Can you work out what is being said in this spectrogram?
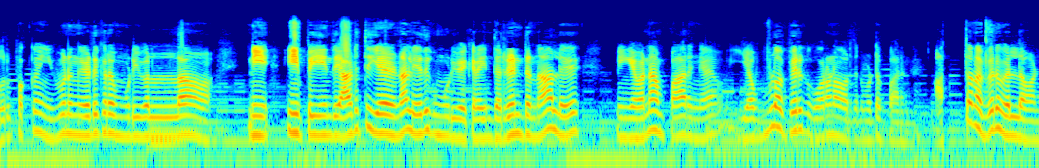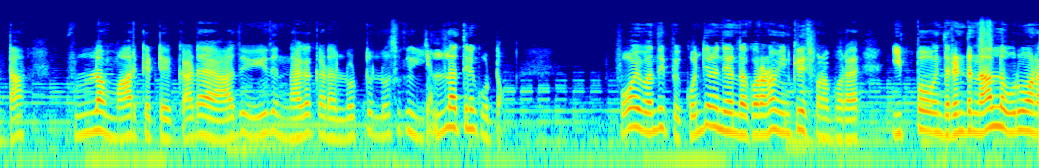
ஒரு பக்கம் இவனுங்க எடுக்கிற முடிவெல்லாம் நீ நீ இப்போ இந்த அடுத்த ஏழு நாள் எதுக்கு முடி வைக்கிற? இந்த ரெண்டு நாள் நீங்கள் வேணால் பாருங்கள் எவ்வளோ பேருக்கு கொரோனா வருதுன்னு மட்டும் பாருங்கள் அத்தனை பேரும் வெளில வந்துட்டான். ஃபுல்லாக மார்க்கெட்டு கடை அது இது நகைக்கடை லொட்டு லொசுக்கு எல்லாத்துலேயும் கூட்டம். போய் வந்து இப்போ கொஞ்சம் கொஞ்சம் இருந்த கொரோனாவை இன்க்ரீஸ் பண்ண போகிற இப்போ இந்த ரெண்டு நாளில் உருவான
